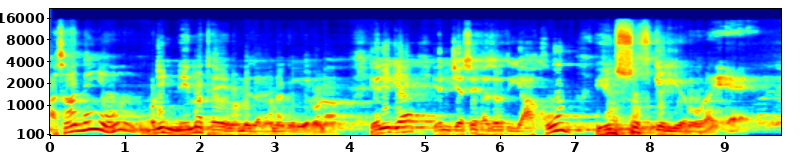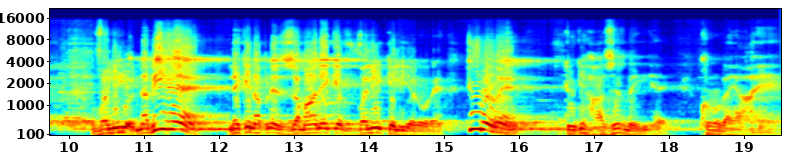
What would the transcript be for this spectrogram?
آسان نہیں ہے۔ بڑی نعمت ہے امام زمانہ کے لیے رونا۔ یعنی کیا؟ یعنی جیسے حضرت یعقوب یوسف کے لیے رو رہے ہیں۔ ولی نبی ہیں، لیکن اپنے زمانے کے ولی کے لیے رو رہے ہیں۔ کیوں رو رہے ہیں؟ کیونکہ حاضر نہیں ہے، کھو گیا ہے۔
